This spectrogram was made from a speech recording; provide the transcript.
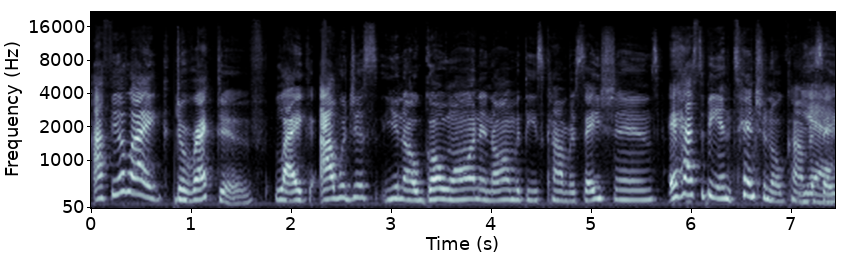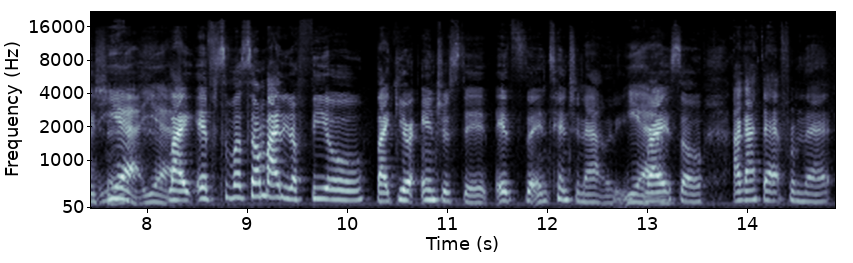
I feel like directive. Like I would just, you know, go on and on with these conversations. It has to be intentional conversation. yeah, yeah. Like if for somebody to feel like you're interested, it's the intentionality. Yeah. Right. So I got that from that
